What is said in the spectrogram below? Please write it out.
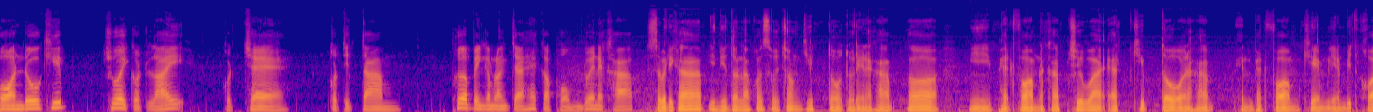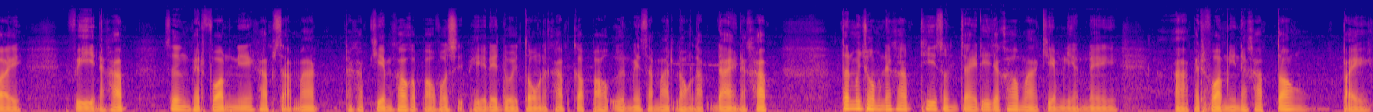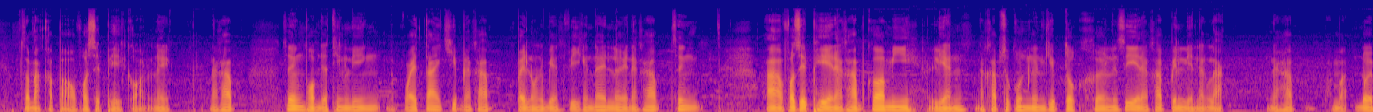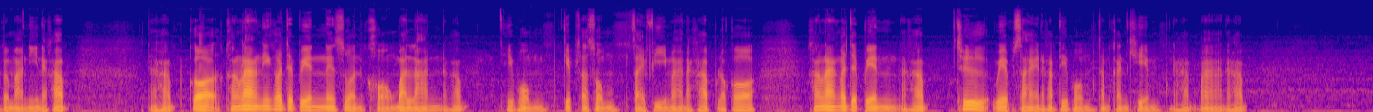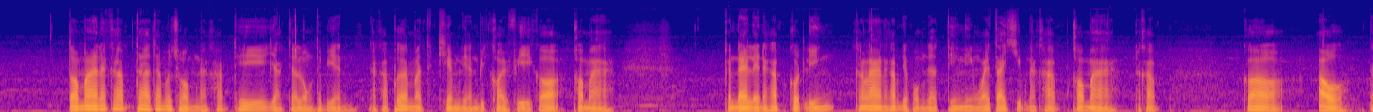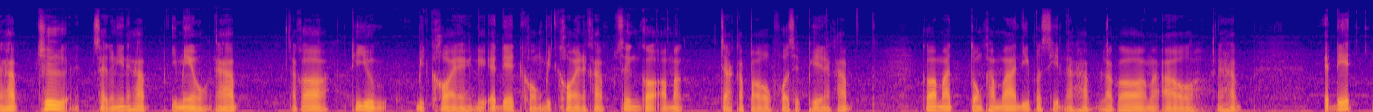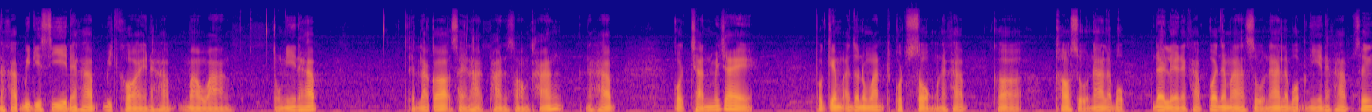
ก่อนดูคลิปช่วยกดไลค์ กดแชร์ กดติดตาม เพื่อเป็นกำลังใจให้กับผมด้วยนะครับ สวัสดีครับ ยินดีต้อนรับเข้าสู่ช่องคริปโตตัวนี้นะครับ ก็มีแพลตฟอร์มนะครับ ชื่อว่า a d Crypto นะครับ เป็นแพลตฟอร์มเคลมเหรียญบิตคอยฟรีนะครับ ซึ่งแพลตฟอร์มนี้นะครับสามารถนะครับเคลมเข้ากระเป๋า f o s i p a y ได้โดยตรงนะครับ กระเป๋าอื่นไม่สามารถรองรับได้นะครับท่านผู้ชมนะครับที่สนใจที่จะเข้ามาเคลมเหรียญในแพลตฟอร์มนี้นะครับ ต้องไปสมัครกระเป๋า f o s i p a y ก่อนเลย นะครับ ซึ่งผมจะทิ้งลิงก์ไว้ใต้คลิปนะครับ ไปลงทะเบียนฟรีกันได้เลยนะครับ ซึ่งอ่า f o r s e t Pay นะครับ ก็มีเหรียญนะครับ สกุลเงินคริปโตเคอเรนซีนะครับ เป็นเหรียญหลักๆนะครับ โดยประมาณนี้นะครับ นะครับ ก็ข้างล่างนี้ก็จะเป็นในส่วนของบาลานซ์นะครับ ที่ผมเก็บสะสมสายฟรีมานะครับ แล้วก็ข้างล่างก็จะเป็นนะครับ ชื่อเว็บไซต์นะครับที่ผมทำการเคลมนะครับมานะครับ ต่อมานะครับถ้าท่านผู้ชมนะครับที่อยากจะลงทะเบียนนะครับ เพื่อมาเคลมเหรียญบิตคอยฟรีก็เข้ามากันได้เลยนะครับ กดลิงก์ข้างล่างนะครับเดี๋ยวผมจะทิ้งลิงก์ไว้ใต้คลิปนะครับเข้ามานะครับ ก็เอานะครับชื่อใส่ตรงนี้นะครับอีเมลนะครับ แล้วก็ที่อยู่ Bitcoin หรือ address ของ Bitcoin นะครับ ซึ่งก็เอามาจากกระเป๋า f o r s e t Pay นะครับ ก็มาตรงคำว่า deposit นะครับ แล้วก็มาเอานะครับ address นะครับ BTC นะครับ Bitcoin นะครับ มาวาง ตรงนี้นะครับ เสร็จแล้วก็ใส่รหัสผ่าน 2 ครั้งนะครับ กดชั้นไม่ใช่โปรแกรมอัตโนมัติกดส่งนะครับ ก็เข้าสู่หน้าระบบได้เลยนะครับ ก็จะมาสู่หน้าระบบนี้นะครับ ซึ่ง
